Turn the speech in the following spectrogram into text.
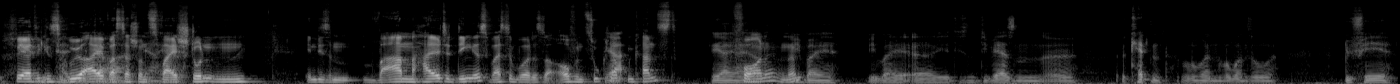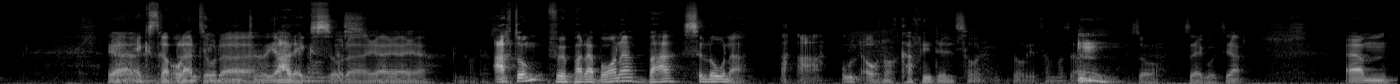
fertiges halt Rührei, da, was da schon ja, zwei ja. Stunden in diesem warmen Halteding ist, weißt du, wo du das so auf- und zuklappen kannst. Ja, ja, Vorne, ne? Wie bei, wie bei äh, diesen diversen äh, Ketten, wo man, wo man so Buffet. Ja, äh, Extrablatt oder eat, ja, Alex genau, das, oder ja, ja, ja. Genau. Achtung, für Paderborner, Barcelona. Und auch noch Café del Sol. So, jetzt haben wir es. So, sehr gut, ja. Ähm,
